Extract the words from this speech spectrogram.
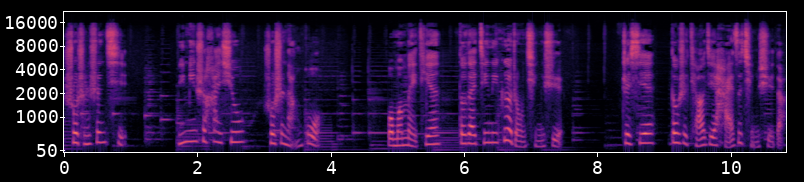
说成生气；明明是害羞，说是难过。我们每天都在经历各种情绪，这些都是调节孩子情绪的。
